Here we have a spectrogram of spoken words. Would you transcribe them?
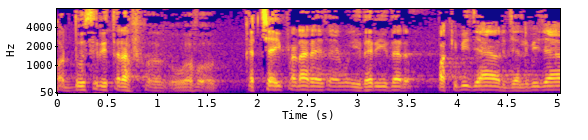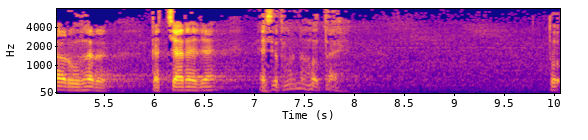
और दूसरी तरफ़ वो, कच्चा ही पड़ा रह जाए वो इधर इधर पक भी जाए और जल भी जाए और उधर कच्चा रह जाए ऐसे थोड़ा ना होता है। तो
